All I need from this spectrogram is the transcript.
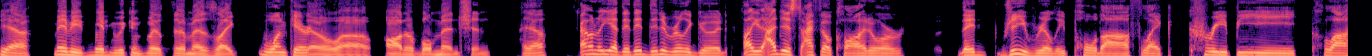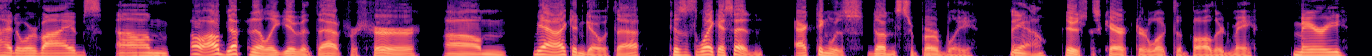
yeah. Maybe maybe we can put them as like One character. know uh, honorable mention. Yeah. I don't know. Yeah, they, they did it really good. Like I just I felt Klahadore they really really pulled off like creepy Klahadore vibes. Um, Oh, I'll definitely give it that for sure. Um, yeah, I can go with that because, like I said, acting was done superbly. yeah, It was just character look that bothered me. Merry.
